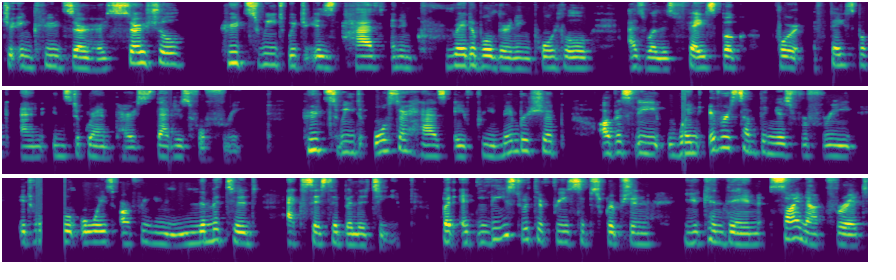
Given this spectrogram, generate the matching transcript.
to include Zoho Social, Hootsuite, which is has an incredible learning portal, as well as Facebook for Facebook and Instagram posts that is for free. Hootsuite also has a free membership. Obviously, whenever something is for free, it will always offer you limited accessibility but at least with a free subscription, you can then sign up for it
